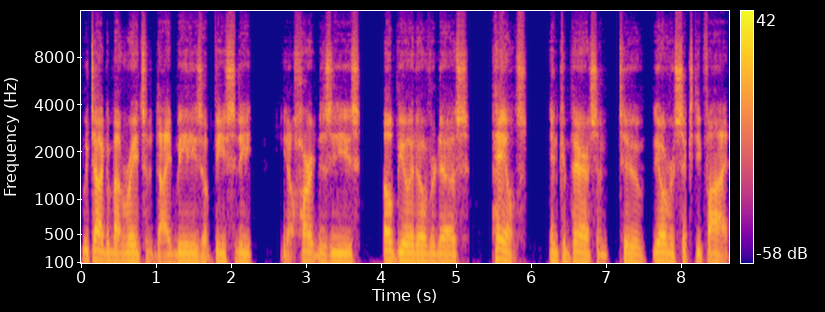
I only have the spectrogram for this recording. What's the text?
We talk about rates of diabetes, obesity, you know, heart disease, opioid overdose, pales in comparison to the over 65.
